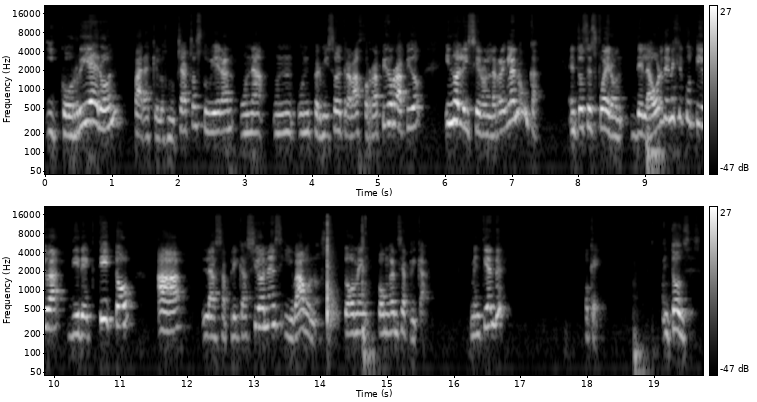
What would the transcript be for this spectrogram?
y corrieron para que los muchachos tuvieran una, un, un permiso de trabajo rápido, rápido, y no le hicieron la regla nunca. Entonces fueron de la orden ejecutiva directito a las aplicaciones y vámonos, tomen, pónganse a aplicar. ¿Me entienden? Ok. Entonces,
